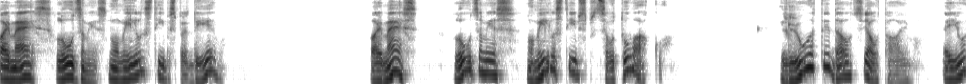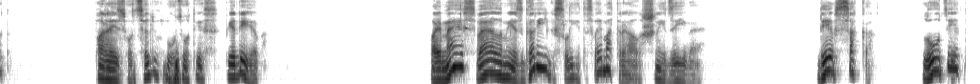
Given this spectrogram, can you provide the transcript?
Vai mēs lūdzamies no mīlestības pret Dievu? Vai mēs lūdzamies no mīlestības pret savu tuvāko? Ir ļoti daudz jautājumu, ejot pareizo ceļu, lūdzoties pie Dieva. Vai mēs vēlamies garīgas lietas vai materiālas šajā dzīvē? Dievs saka, lūdziet,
